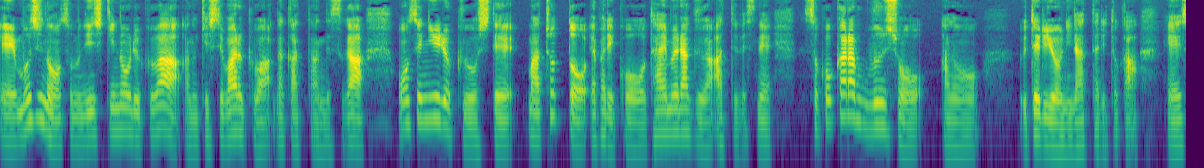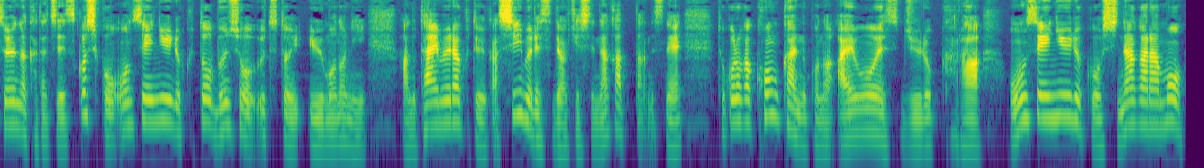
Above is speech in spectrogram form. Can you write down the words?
え文字のその認識能力は、あの、決して悪くはなかったんですが、音声入力をして、まあ、ちょっと、やっぱりこう、タイムラグがあってですね、そこから文章を、あの、打てるようになったりとか、えーそういうような形で少しこう音声入力と文章を打つというものに、あのタイムラグというかシームレスでは決してなかったんですね。ところが今回のこの iOS16 から音声入力をしながらも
